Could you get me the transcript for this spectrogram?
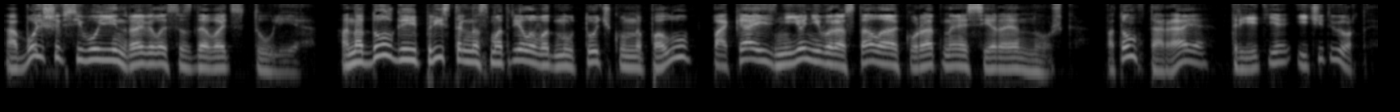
А больше всего ей нравилось создавать стулья. Она долго и пристально смотрела в одну точку на полу, пока из нее не вырастала аккуратная серая ножка. Потом вторая, третья и четвертая.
